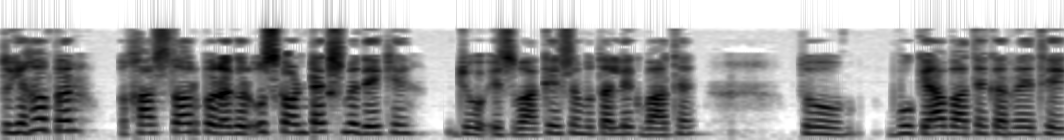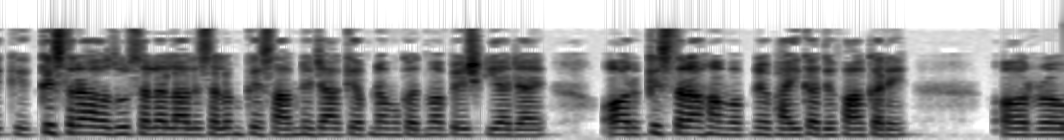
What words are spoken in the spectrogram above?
تو یہاں پر خاص طور پر اگر اس کانٹیکس میں دیکھیں جو اس واقعے سے متعلق بات ہے، تو وہ کیا باتیں کر رہے تھے کہ کس طرح حضور صلی اللہ علیہ وسلم کے سامنے جا کے اپنا مقدمہ پیش کیا جائے اور کس طرح ہم اپنے بھائی کا دفاع کریں اور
